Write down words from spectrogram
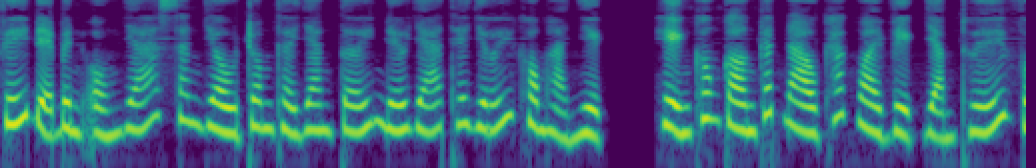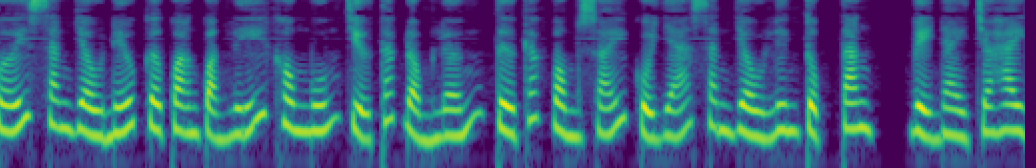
phí để bình ổn giá xăng dầu trong thời gian tới nếu giá thế giới không hạ nhiệt. Hiện không còn cách nào khác ngoài việc giảm thuế với xăng dầu nếu cơ quan quản lý không muốn chịu tác động lớn từ các vòng xoáy của giá xăng dầu liên tục tăng, vị này cho hay.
